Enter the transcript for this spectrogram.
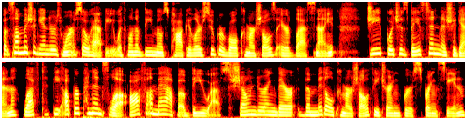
But some Michiganders weren't so happy with one of the most popular Super Bowl commercials aired last night. Jeep, which is based in Michigan, left the Upper Peninsula off a map of the U.S., shown during their The Middle commercial featuring Bruce Springsteen.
